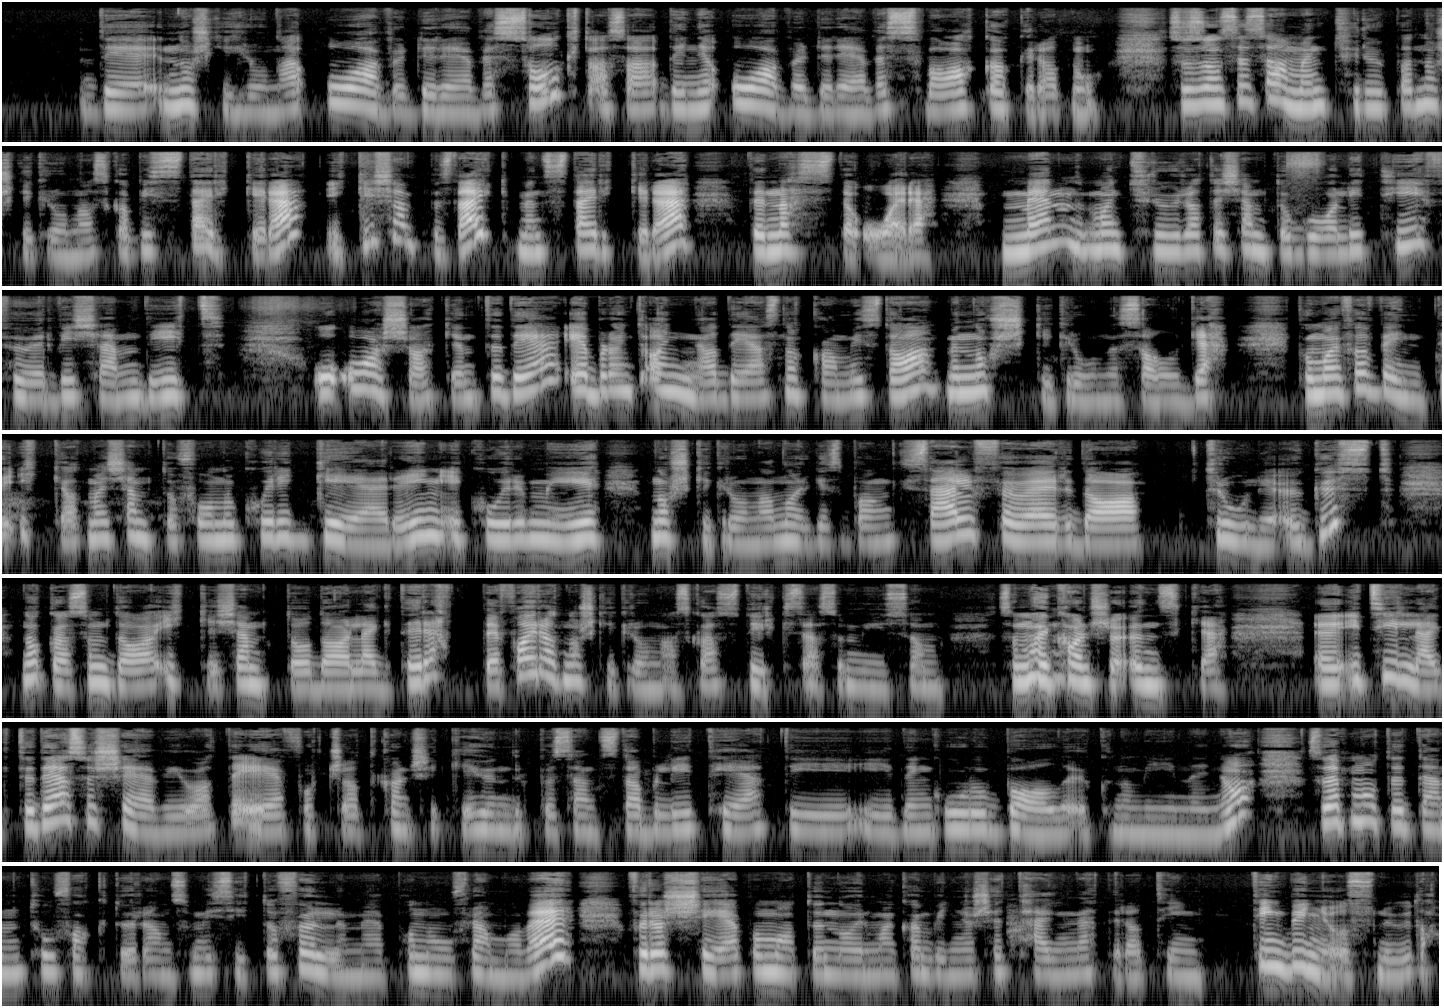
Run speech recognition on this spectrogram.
det norske krona er overdrevet solgt. Altså den er overdrevet svak akkurat nå. Så sånn sett så har man tro på at norske krona skal bli sterkere. Ikke kjempesterk, men sterkere det neste året. Men man tror at det kommer til å gå litt tid før vi kommer dit. Og årsaken til det er bl.a. det jeg snakka om i stad, med norske kronesalget. For man forventer ikke at man kommer til å få noe korrigering i hvor mye norske kroner Norges Bank selger før da trolig august. Noe som da ikke kommer til å legge til rette for at norske kroner skal styrke seg så mye som, som man kanskje ønsker. Eh, I tillegg til det så ser vi jo at det er fortsatt kanskje ikke 100% stabilitet i, i, den globale økonomien ennå. Så det er på en måte de to faktorene som vi sitter og følger med på nå framover, for å se på en måte når man kan begynne å se tegn etter at ting, ting begynner å snu. da.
